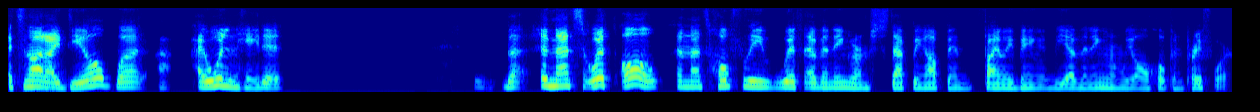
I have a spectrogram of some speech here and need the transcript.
It's not mm-hmm. ideal, but I wouldn't hate it. That and that's with all, and that's hopefully with Evan Engram stepping up and finally being the Evan Engram we all hope and pray for.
